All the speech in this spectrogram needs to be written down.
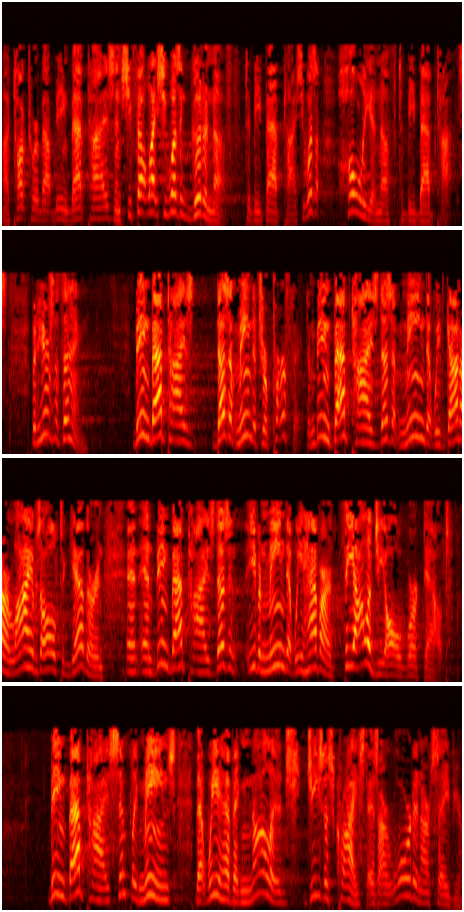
I talked to her about being baptized and she felt like she wasn't good enough to be baptized. She wasn't holy enough to be baptized. But here's the thing. Being baptized doesn't mean that you're perfect. And being baptized doesn't mean that we've got our lives all together. And, and, and being baptized doesn't even mean that we have our theology all worked out. Being baptized simply means that we have acknowledged Jesus Christ as our Lord and our Savior,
